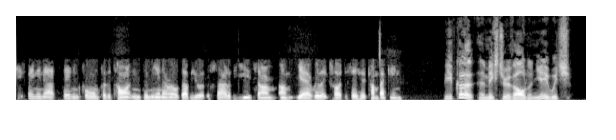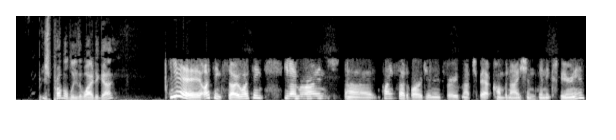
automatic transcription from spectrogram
she's been in outstanding form for the Titans in the NRLW at the start of the year. So I'm, I'm yeah, really excited to see her come back in. You've got a, a mixture of old and new, which is probably the way to go. Yeah, I think so. I think, you know, Maroons uh, playing State of Origin is very much about combinations and experience,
